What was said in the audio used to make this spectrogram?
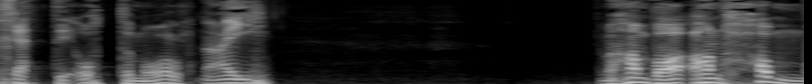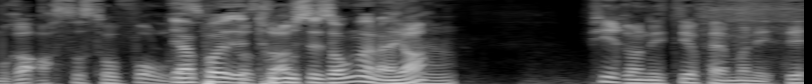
38 mål. Nei. Men han, var, han hamra altså så voldsomt Ja, på to sesonger, det. Ja. 94 og 95.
